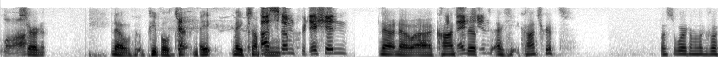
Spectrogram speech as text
Law? certain no people ter- make make something Custom, tradition, no no uh conscript uh, conscript what's the word I'm looking for?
